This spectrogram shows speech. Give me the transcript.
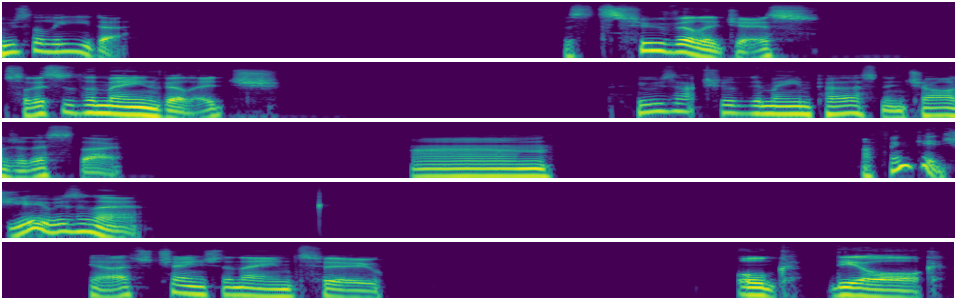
Who's the leader? There's two villages. So this is the main village. Who's actually the main person in charge of this, though? Um, I think it's you, isn't it? Yeah, let's change the name to Ugg the Orc.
